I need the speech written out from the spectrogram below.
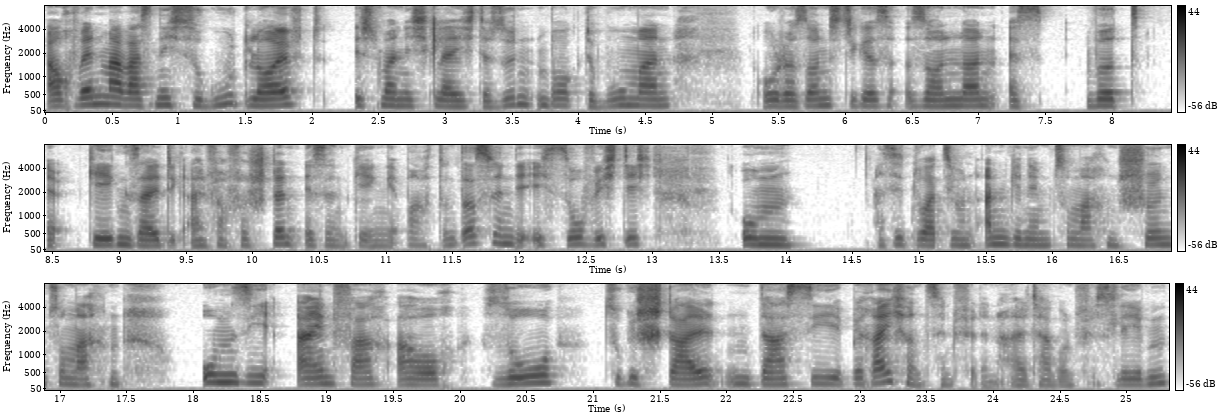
auch wenn mal was nicht so gut läuft, ist man nicht gleich der Sündenbock, der Buhmann oder sonstiges, sondern es wird äh, gegenseitig einfach Verständnis entgegengebracht. Und das finde ich so wichtig, um Situationen angenehm zu machen, schön zu machen, um sie einfach auch so zu gestalten, dass sie bereichernd sind für den Alltag und fürs Leben.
